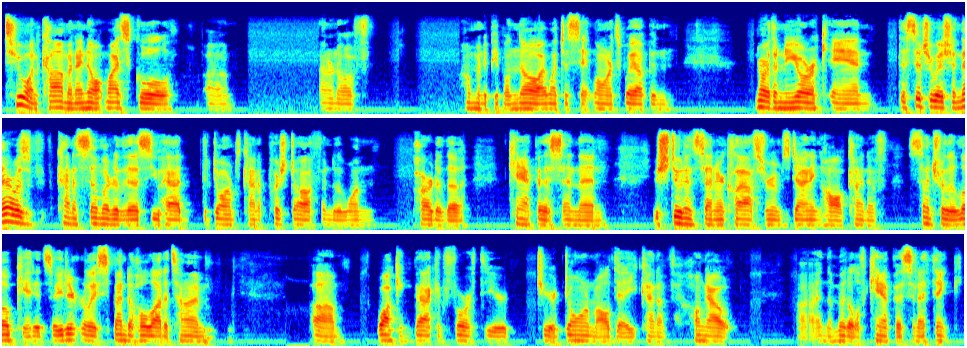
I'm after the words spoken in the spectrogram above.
too uncommon. I know at my school, um, I don't know if how many people know. I went to St. Lawrence way up in northern New York, and the situation there was kind of similar to this. You had the dorms kind of pushed off into the one part of the campus, and then your student center, classrooms, dining hall kind of centrally located. So you didn't really spend a whole lot of time um, walking back and forth to your to your dorm all day. You kind of hung out uh, in the middle of campus, and I think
